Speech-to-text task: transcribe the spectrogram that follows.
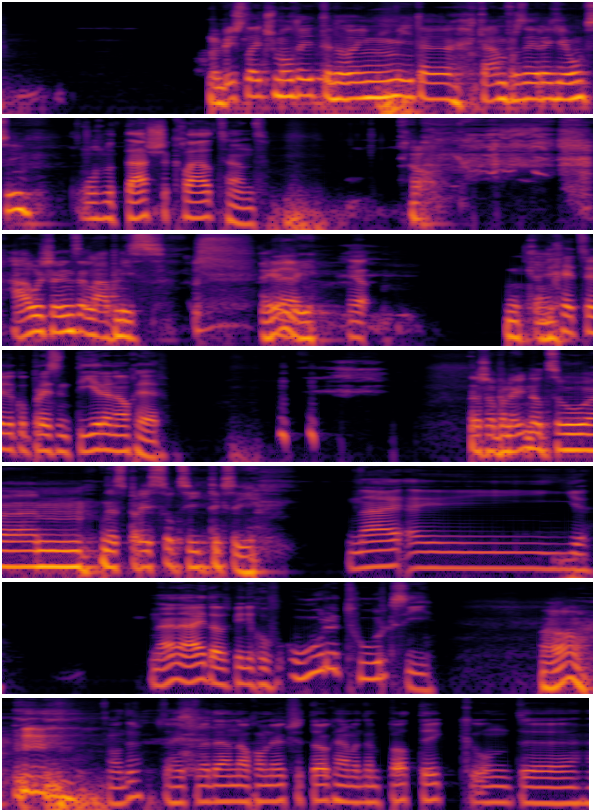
Wann bist du das letzte Mal dort in, in der Genfersee-Region gewesen? Wo wir die Taschen geklaut haben. Oh. Auch ein schönes Erlebnis. Ehrlich? Ja. ja. Okay. Und ich hätte es präsentieren nachher. das war aber nicht noch zu ähm, Nespresso-Zeiten. Nein, äh, Nein, nein, da bin ich auf Uhrentour. Ah, Oder? Da hätten wir dann nach am nächsten Tag haben wir dann Patek und äh,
